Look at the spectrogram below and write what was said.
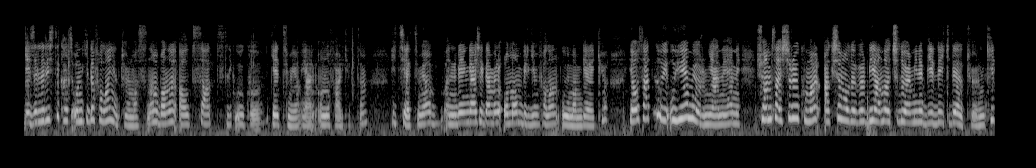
geceleri işte kaç 12'de falan yatıyorum aslında ama bana 6 saatlik uyku yetmiyor yani onu fark ettim. Hiç yetmiyor. Hani benim gerçekten böyle 10-11 gibi falan uyumam gerekiyor. Ya o saatte de uy- uyuyamıyorum yani. Hani şu an mesela aşırı uykum var. Akşam oluyor böyle bir anda açılıyorum. Yine 1'de 2'de yatıyorum ki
